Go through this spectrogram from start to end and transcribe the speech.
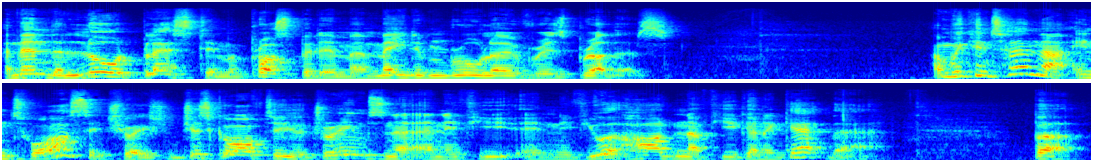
And then the Lord blessed him and prospered him and made him rule over his brothers. And we can turn that into our situation. Just go after your dreams, and if you and if you work hard enough, you're going to get there. But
